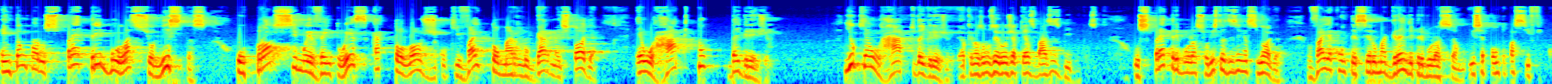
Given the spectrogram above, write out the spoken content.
Então, para os pré-tribulacionistas, o próximo evento escatológico que vai tomar lugar na história é o rapto da igreja. E o que é o rapto da igreja? É o que nós vamos ver hoje aqui as bases bíblicas. Os pré-tribulacionistas dizem assim: olha, vai acontecer uma grande tribulação. Isso é ponto pacífico.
